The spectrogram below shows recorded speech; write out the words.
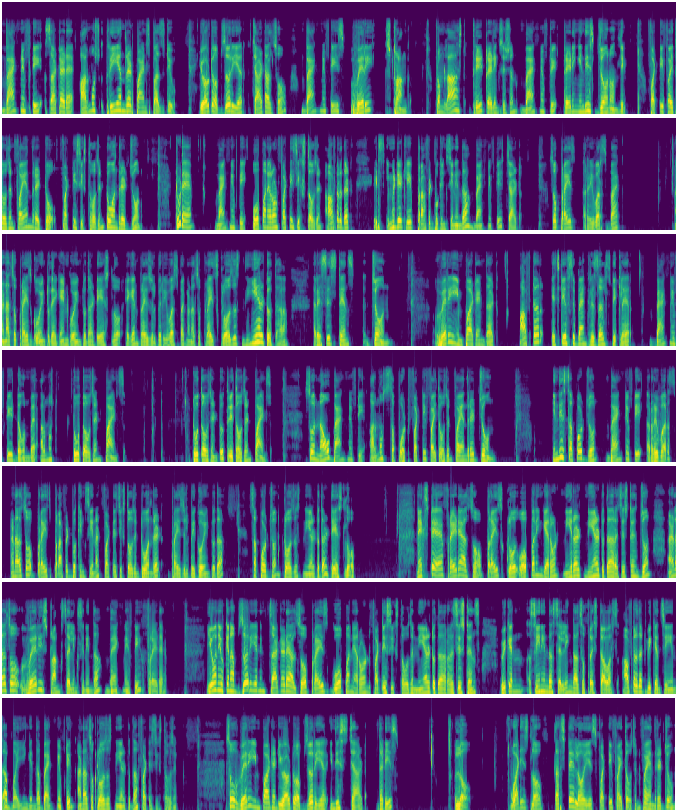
Bank Nifty Saturday almost 300 points positive. You have to observe here chart also. Bank Nifty is very strong. From last three trading session, Bank Nifty trading in this zone only, 45,500 to 46,200 zone. Today, Bank Nifty open around 46,000. After that, it's immediately profit booking seen in the Bank Nifty chart. So price reverse back and also price going to the again going to the day slow again price will be reverse back. And also price closes near to the resistance zone. Very important that after hdfc bank results declare bank nifty down by almost 2000 points. 2000 to 3000 points. So now bank nifty almost support 45500 zone in this support zone, Bank Nifty reverse and also price profit booking seen at 46,200. Price will be going to the support zone closes near to the day's low. Next day, Friday also price close opening around nearer near to the resistance zone and also very strong selling seen in the Bank Nifty Friday. Even you can observe here in Saturday also price open around 46,000 near to the resistance. We can see in the selling also fresh hours. After that we can see in the buying in the bank nifty and also closes near to the 46,000. So very important you have to observe here in this chart that is low. What is low? Thursday low is 45,500 zone.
